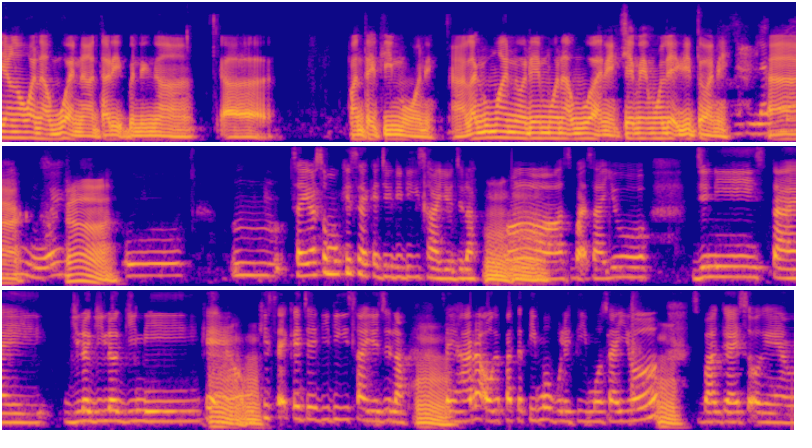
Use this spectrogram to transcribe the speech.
yang awak nak buat nak tarik pendengar uh, Pantai Timur ni? Uh, lagu mana demo nak buat ni? Cemek molek kita ni. Lagu Ah. mana eh? Ha. Hmm, hmm, saya rasa mungkin saya akan jadi diri saya je lah. Hmm, Ha, sebab saya jenis style gila-gila gini kan. Hmm, hmm. Mungkin saya akan jadi diri saya je lah. Hmm. Saya harap orang Pantai Timur boleh terima saya Hmm. sebagai seorang yang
